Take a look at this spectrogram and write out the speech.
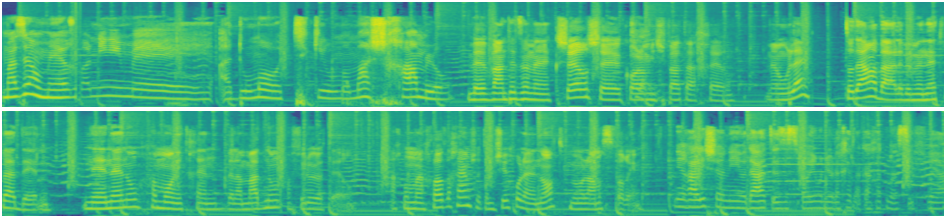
מה זה אומר? פנים אה, אדומות, כאילו ממש חם לו. והבנת את זה מההקשר שכל כן. המשפט האחר. מעולה. תודה רבה לבמנט ואדל. נהנינו המון איתכן, ולמדנו אפילו יותר. אנחנו מאחלות לכם שתמשיכו ליהנות מעולם הספרים. נראה לי שאני יודעת איזה ספרים אני הולכת לקחת מהספרייה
